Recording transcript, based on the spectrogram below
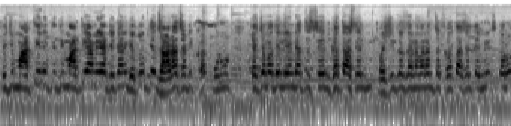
त्याची माती नाही ती माती आम्ही या ठिकाणी घेतो ते झाडासाठी खत म्हणून त्याच्यामध्ये लेंड्याचं शेण खत असेल म्हशीचं जनावरांचं खत असेल ते मिक्स करून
